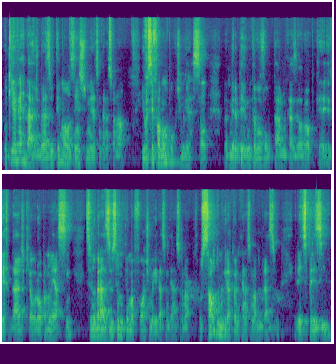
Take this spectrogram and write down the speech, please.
O que é verdade, o Brasil tem uma ausência de imigração internacional, e você falou um pouco de imigração na primeira pergunta, eu vou voltar no caso da Europa, porque é verdade que a Europa não é assim. Se no Brasil você não tem uma forte imigração internacional, o saldo migratório internacional do Brasil ele é desprezível,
